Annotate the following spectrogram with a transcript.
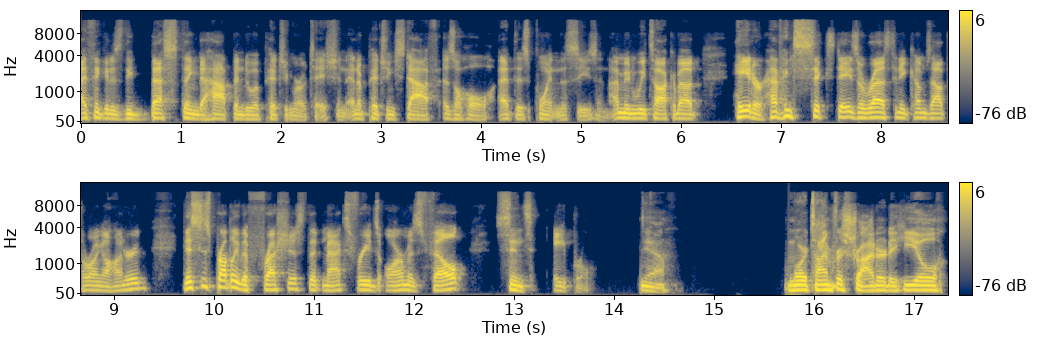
I think it is the best thing to happen to a pitching rotation and a pitching staff as a whole at this point in the season. I mean, we talk about Hader having six days of rest and he comes out throwing 100. This is probably the freshest that Max Fried's arm has felt since April. Yeah. More time for Strider to heal.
